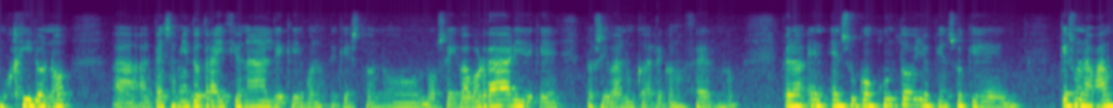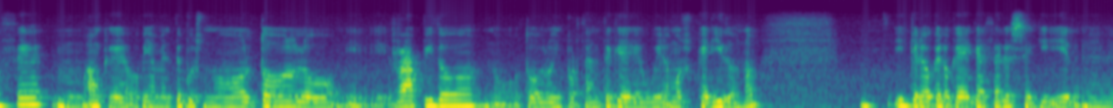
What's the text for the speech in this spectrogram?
un giro, ¿no? al pensamiento tradicional de que, bueno, de que esto no, no, se iba a abordar y de que no se iba nunca a reconocer. ¿no? Pero en, en su conjunto yo pienso que, que, es un avance, mm, aunque obviamente pues no todo lo rápido, no todo lo importante que hubiéramos querido. ¿no? Y creo que lo que hay que hacer es seguir eh,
